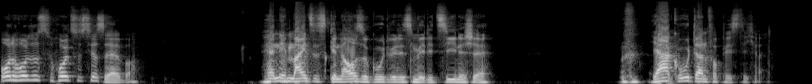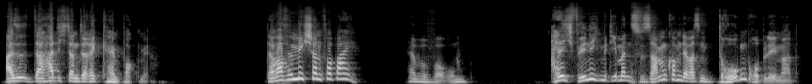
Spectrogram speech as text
oder holst du es, holst du es dir selber? Ja, nee, meins ist genauso gut wie das medizinische. ja, gut, dann verpiss dich halt. Also da hatte ich dann direkt keinen Bock mehr. Da war für mich schon vorbei. Ja, aber warum? Alter, ich will nicht mit jemandem zusammenkommen, der was ein Drogenproblem hat.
